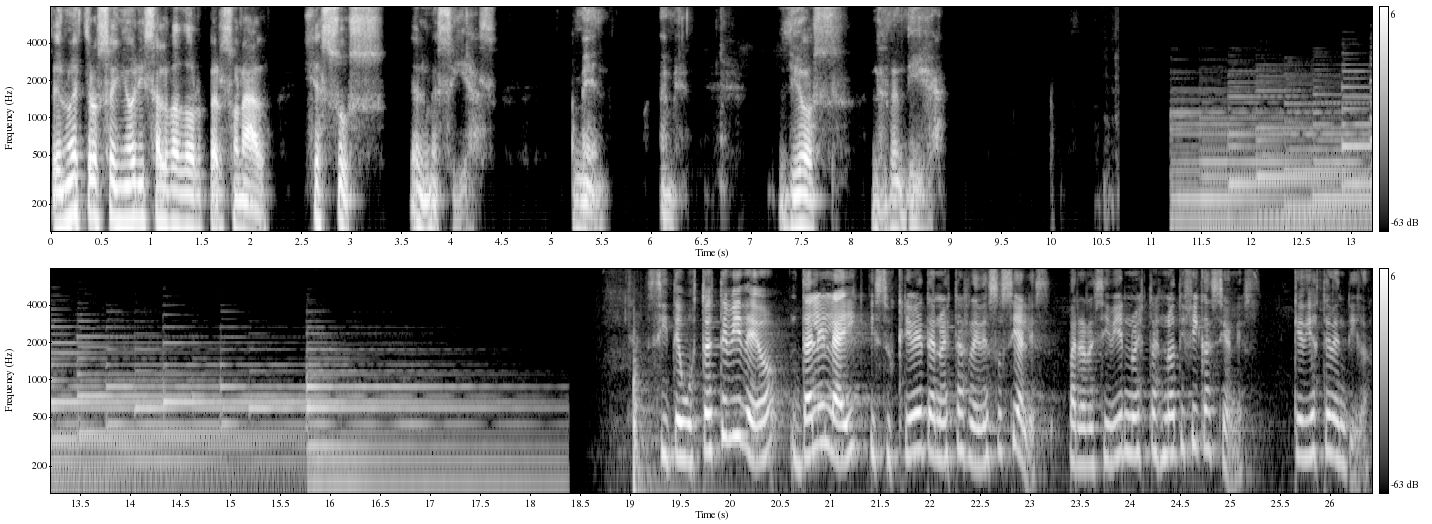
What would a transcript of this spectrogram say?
de nuestro Señor y Salvador personal, Jesús, el Mesías. Amén. Amén. Dios les bendiga. Si te gustó este video, dale like y suscríbete a nuestras redes sociales para recibir nuestras notificaciones. Que Dios te bendiga.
